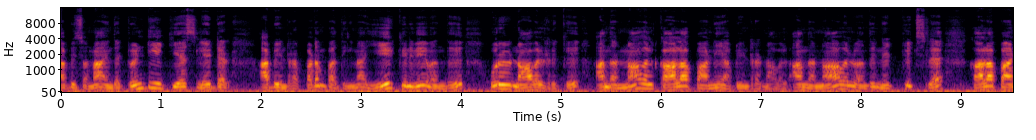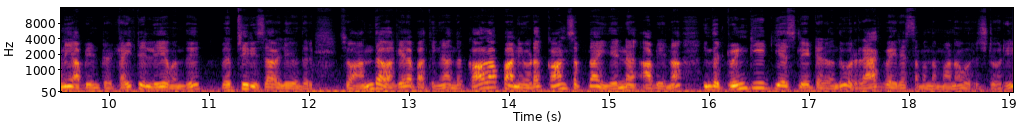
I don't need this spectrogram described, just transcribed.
அப்படி சொன்னால் இந்த டுவெண்ட்டி எயிட் இயர்ஸ் லேட்டர் அப்படின்ற படம் பார்த்தீங்கன்னா ஏற்கனவே வந்து ஒரு நாவல் இருக்குது அந்த நாவல் காலாபாணி அப்படின்ற நாவல். அந்த நாவல் வந்து நெட்ஃப்ளிக்ஸில் காலாபாணி அப்படின்ற டைட்டில்லையே வந்து வெப் சீரிஸாக வெளியே வந்துருக்கு. ஸோ அந்த வகையில் பார்த்தீங்கன்னா அந்த காலாபாணியோட கான்செப்ட் தான் என்ன அப்படின்னா இந்த டுவெண்ட்டி எயிட் இயர்ஸ் லேட்டர் வந்து ஒரு ரேக் வைரஸ் சம்மந்தமான ஒரு ஸ்டோரி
